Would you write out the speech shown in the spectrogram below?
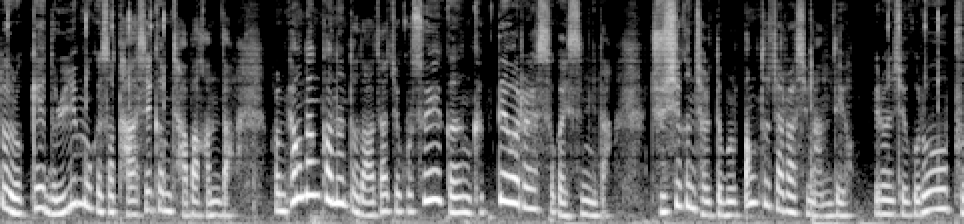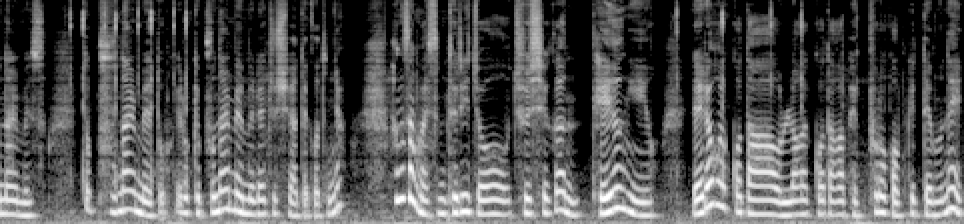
또 이렇게 눌림목에서 다시금 잡아간다. 그럼 평단가는 더 낮아지고 수익은 극대화를 할 수가 있습니다. 주식은 절대 몰빵 투자를 하시면 안 돼요. 이런 식으로 분할 매수, 또 분할 매도 이렇게 분할 매매를 해주셔야 되거든요. 항상 말씀드리죠. 주식은 대응이에요. 내려갈 거다, 올라갈 거다가 100%가 없기 때문에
